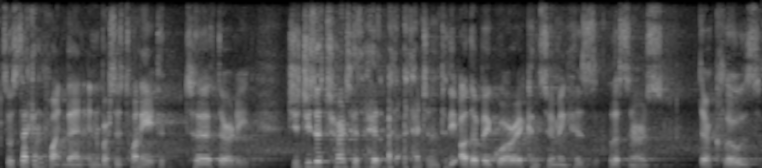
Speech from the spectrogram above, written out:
So, second point then, in verses 28 to 30, Jesus turns his, his attention to the other big worry consuming his listeners their clothes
